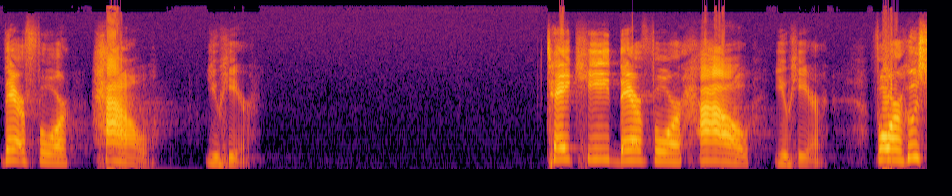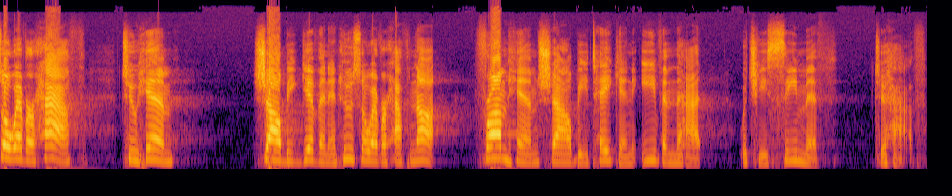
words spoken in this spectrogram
therefore, how you hear. Take heed, therefore, how you hear. For whosoever hath, to him shall be given, and whosoever hath not, from him shall be taken, even that which he seemeth to have.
